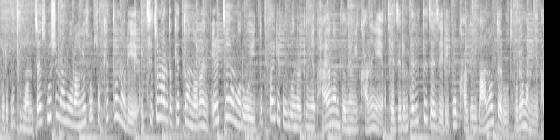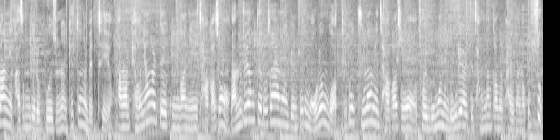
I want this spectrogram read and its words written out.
그리고 두 번째 소심한 호랑이 쏙쏙 캣터널이에요. 이 치즈만두 캣터널은 일체형으로 이 똑딱이 부분을 통해 다양한 변형이 가능해요. 재질은 펠트 재질이고 가격이 만 원대로 저렴합니다. 강의 가성비를 보여주는 캣터널 매트예요. 다만 변형할 때의 공간이 작아서 만두 형태로 사용하기엔 조금 어려운 것 같아요. 또 구멍이 작아서 저희 모모는 놀이할 때 장난감을 발견하고 쑥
